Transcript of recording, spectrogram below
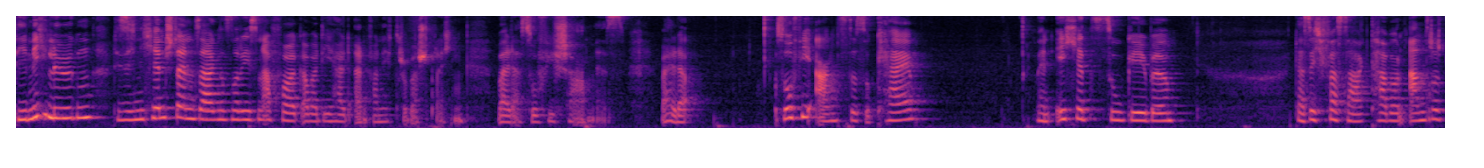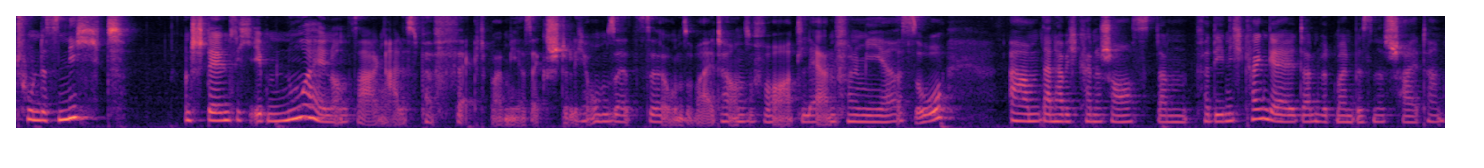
die nicht lügen, die sich nicht hinstellen und sagen, es ist ein Riesenerfolg, aber die halt einfach nicht drüber sprechen, weil da so viel Scham ist, weil da so viel Angst ist, okay, wenn ich jetzt zugebe, dass ich versagt habe und andere tun das nicht und stellen sich eben nur hin und sagen, alles perfekt bei mir, sechsstellige Umsätze und so weiter und so fort, lernen von mir, so, ähm, dann habe ich keine Chance, dann verdiene ich kein Geld, dann wird mein Business scheitern.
